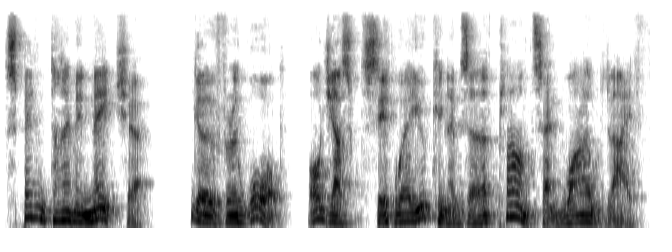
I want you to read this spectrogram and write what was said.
Spend time in nature. Go for a walk, or just sit where you can observe plants and wildlife.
